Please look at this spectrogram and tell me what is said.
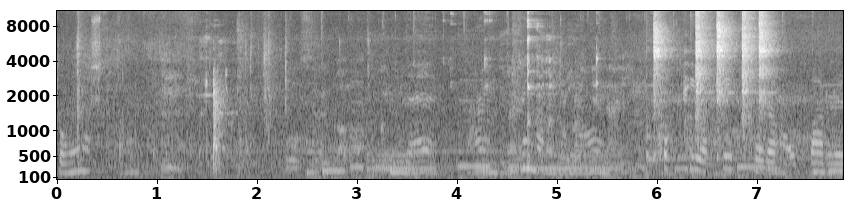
너무 맛있다. 근데 나는 무슨 생각이냐면 커피와 케이크랑 오빠를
